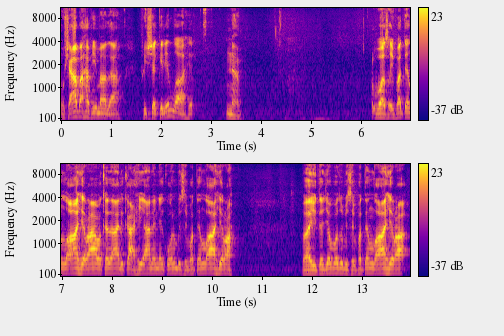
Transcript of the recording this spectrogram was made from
مشابهة في ماذا؟ في الشكل الظاهر. نعم. وصفة ظاهرة وكذلك أحيانا يكون بصفة ظاهرة. فيتجوز بصفة ظاهرة.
